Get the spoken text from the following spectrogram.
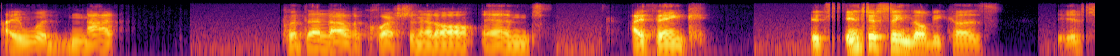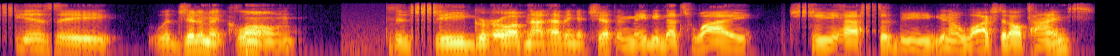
I would not put that out of the question at all. And I think it's interesting though because if she is a legitimate clone, did she grow up not having a chip and maybe that's why she has to be you know watched at all times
